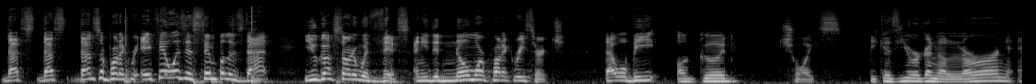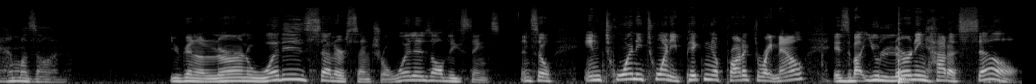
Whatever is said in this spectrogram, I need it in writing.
That's that's that's a product. If it was as simple as that, you got started with this and you did no more product research, that will be a good choice because you're gonna learn Amazon. You're gonna learn what is Seller Central, what is all these things. And so in 2020, picking a product right now is about you learning how to sell,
